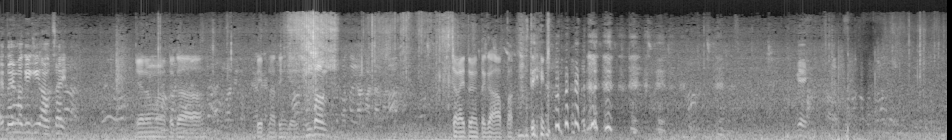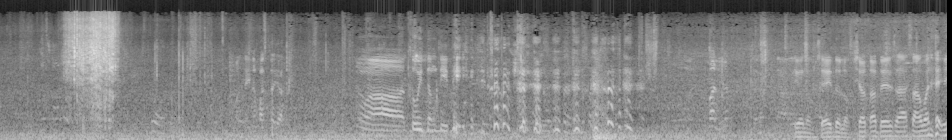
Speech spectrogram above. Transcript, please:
Ito yung magiging outside. Yan ang mga taga tape natin guys Inbound. Tsaka ito yung taga-apak natin Okay. Pantay na pantay ah. Mga tuwid ng titi Yun o, si Idol o Shout out din sa asawa na eh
